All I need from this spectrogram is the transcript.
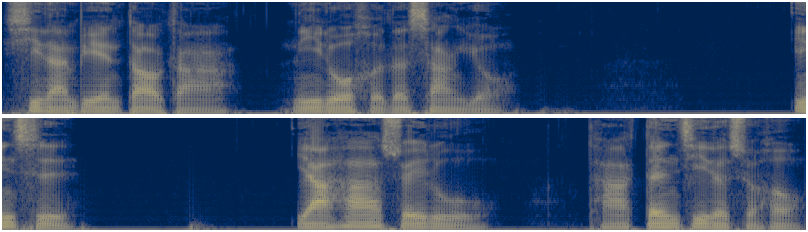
西南边到达尼罗河的上游。因此，亚哈水鲁他登基的时候，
